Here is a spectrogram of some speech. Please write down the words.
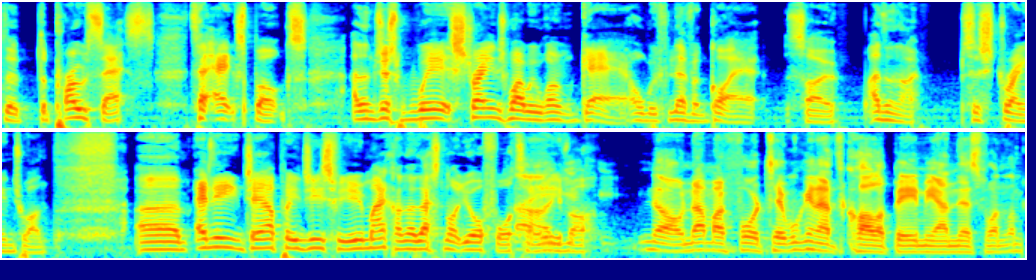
the, the process to Xbox, and I'm just weird, strange why we won't get it or we've never got it. So I don't know. It's a strange one. Um, any JRPGs for you, Mike? I know that's not your forte Uh, either. y- no, not my forte. We're gonna have to call up Amy on this one. Let me...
